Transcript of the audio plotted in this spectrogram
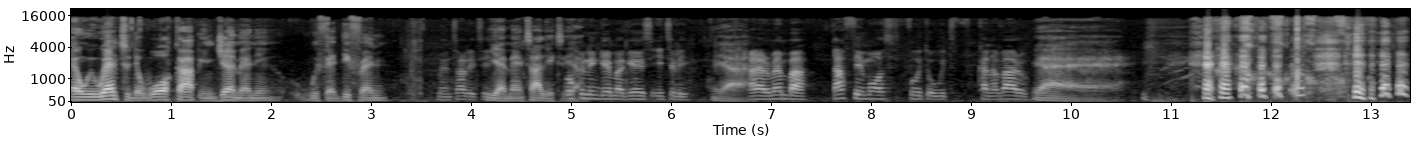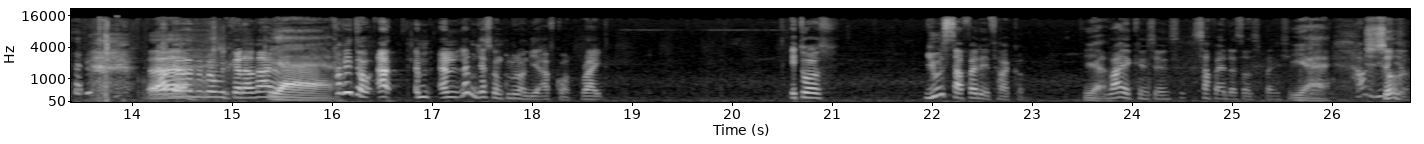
and we went to the World Cup in Germany with a different Mentality. yeah mentality. Yeah. Opening game against Italy. Yeah. And I remember that famous photo with Cannavaro. Yeah. that famous photo with Cannavaro. Yeah. Uh, um, and let me just conclude on the AFCON, right? It was, you suffered a tackle. Yeah. Like Christians suffered a suspension. Yeah. How do you so, feel?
